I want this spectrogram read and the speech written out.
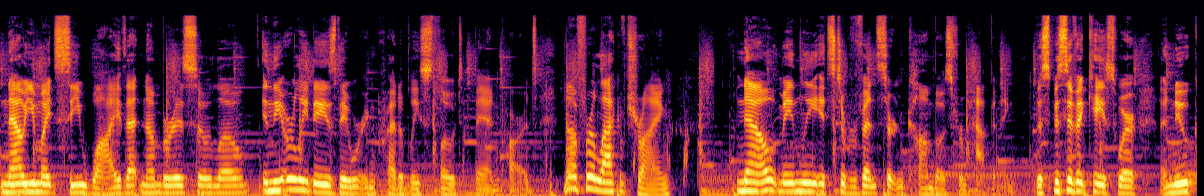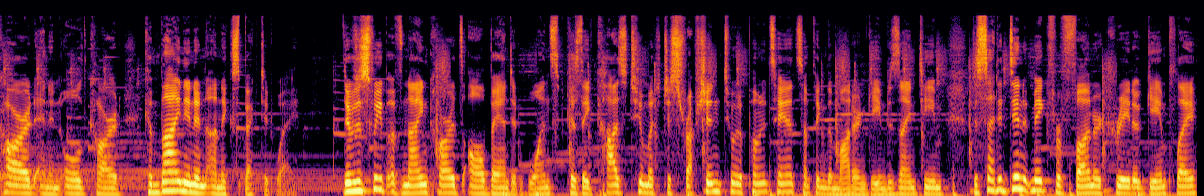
now you might see why that number is so low. In the early days, they were incredibly slow to ban cards, not for a lack of trying. Now, mainly it's to prevent certain combos from happening. The specific case where a new card and an old card combine in an unexpected way. There was a sweep of nine cards all banned at once because they caused too much disruption to an opponent's hand, something the modern game design team decided didn't make for fun or creative gameplay.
